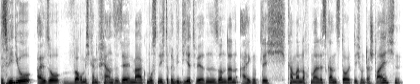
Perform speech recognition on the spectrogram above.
Das Video also, warum ich keine Fernsehserien mag, muss nicht revidiert werden, sondern eigentlich kann man nochmal es ganz deutlich unterstreichen.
